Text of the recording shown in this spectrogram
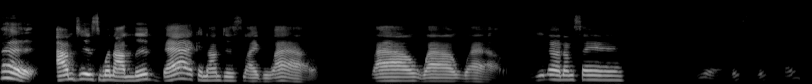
But I'm just when I look back and I'm just like, wow, wow, wow, wow. You know what I'm saying? Yeah, it's it's crazy.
